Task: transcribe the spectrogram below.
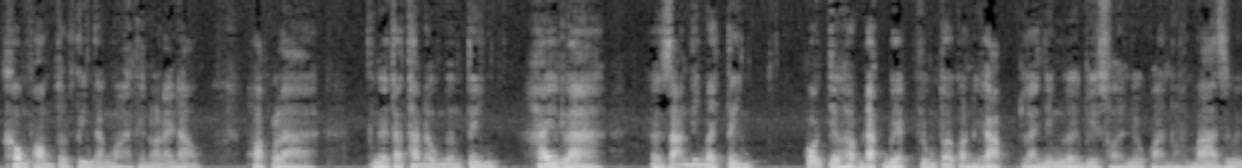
không phóng được tinh ra ngoài thì nó lại đau. Hoặc là người ta thắt ống dẫn tinh hay là giãn tĩnh mạch tinh. Có trường hợp đặc biệt chúng tôi còn gặp là những người bị sỏi niệu quản một ba dưới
